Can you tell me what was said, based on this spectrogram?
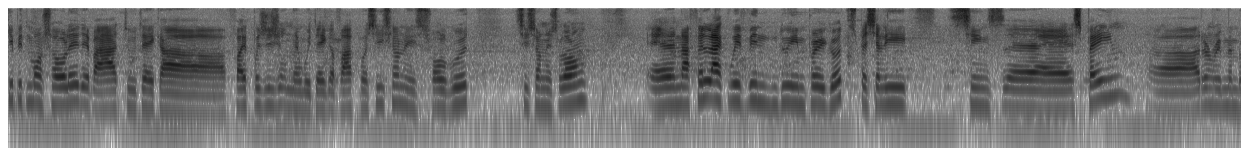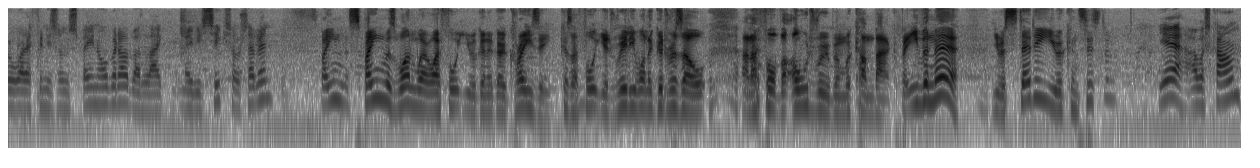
keep it more solid. If I had to take a five position, then we take a five position. It's all good. Season is long, and I feel like we've been doing pretty good, especially since uh, Spain. Uh, I don't remember what I finished on Spain overall, but like maybe six or seven. Spain, Spain was one where I thought you were going to go crazy because I thought you'd really want a good result, and I thought the old Ruben would come back. But even there, you were steady, you were consistent. Yeah, I was calm,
